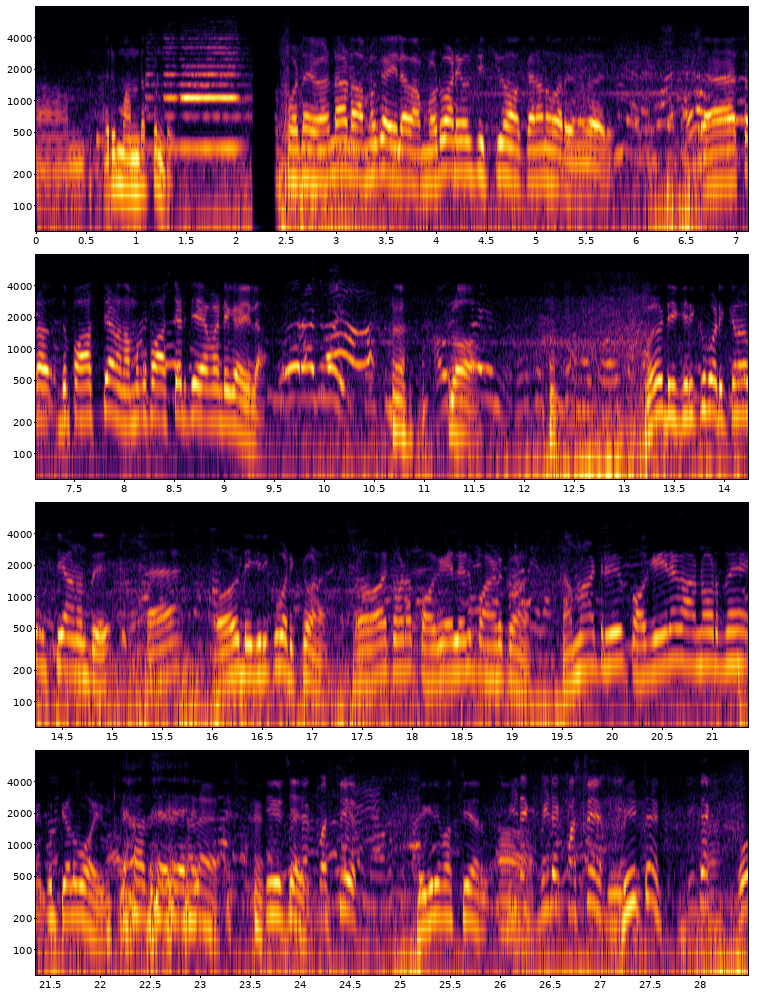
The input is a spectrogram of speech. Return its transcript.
ആ ഒരു മന്ദപ്പുണ്ട്. പോട്ടെ വേണ്ടാടോ വേണ്ട നമുക്ക് കഴിയില്ല നമ്മളോട് ഒന്ന് ചുറ്റി നോക്കാനാണ് പറയുന്നത് അവർ. എത്ര ഇത് ഫാസ്റ്റ് ആണ്? നമുക്ക് ഫാസ്റ്റ് ആയിട്ട് ചെയ്യാൻ വേണ്ടി കഴിയില്ല. സ്ലോ ഓൾ ഡിഗ്രിക്ക് പഠിക്കണ കുട്ടിയാണിത് ഏ ഓൾ ഡിഗ്രിക്ക് പഠിക്കുവാണ്. ഓളൊക്കെ ഇവിടെ പുകയിലും പണിയെടുക്കുവാണ്. നമ്മുടെ നാട്ടിൽ പുകയില കാണുന്ന കുട്ടികൾ പോയും. അല്ലേ? തീർച്ചയായും. Degree first year B Tech ഓ.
